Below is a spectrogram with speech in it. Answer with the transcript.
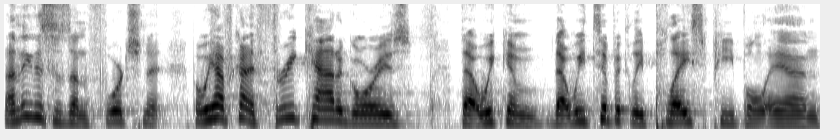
And I think this is unfortunate, but we have kind of three categories that we can that we typically place people in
